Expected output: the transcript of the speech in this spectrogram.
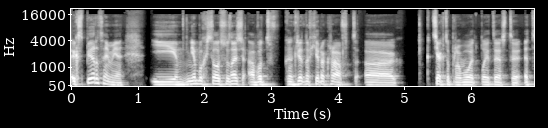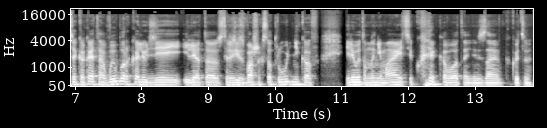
экспертами, и мне бы хотелось узнать, а вот конкретно в HeroCraft, э, те, кто проводит плейтесты, это какая-то выборка людей, или это среди ваших сотрудников, или вы там нанимаете кого-то, не знаю, какой-то...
